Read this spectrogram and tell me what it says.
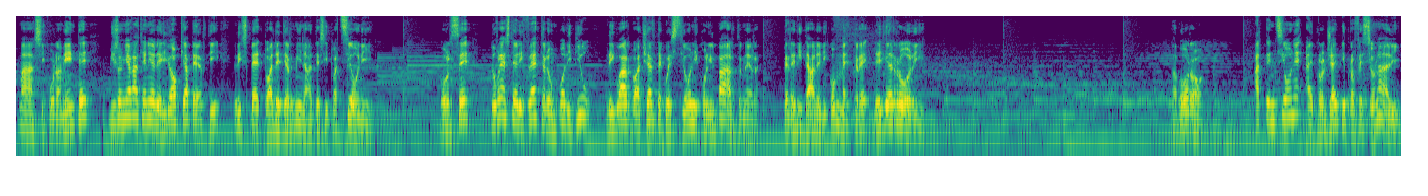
ma sicuramente bisognerà tenere gli occhi aperti rispetto a determinate situazioni Forse dovreste riflettere un po' di più riguardo a certe questioni con il partner, per evitare di commettere degli errori. Lavoro. Attenzione ai progetti professionali,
